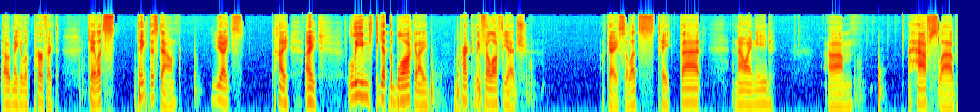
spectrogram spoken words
That would make it look perfect. Okay, let's take this down. Yikes. I I leaned to get the block and I practically fell off the edge. Okay, so let's take that and now I need um, a half slab.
